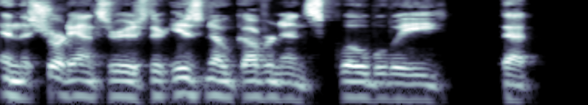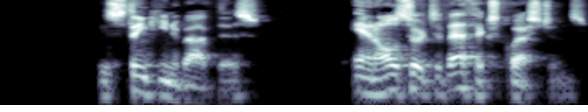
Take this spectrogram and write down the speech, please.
and the short answer is there is no governance globally that is thinking about this, and all sorts of ethics questions.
